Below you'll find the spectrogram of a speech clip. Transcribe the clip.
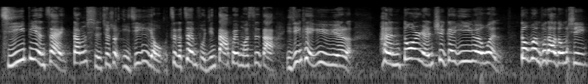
即便在当时，就是说已经有这个政府已经大规模施打，已经可以预约了，很多人去跟医院问都问不到东西，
